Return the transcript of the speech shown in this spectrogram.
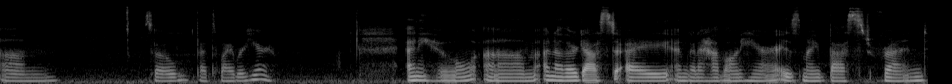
Um, so that's why we're here. Anywho, um, another guest I am going to have on here is my best friend,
